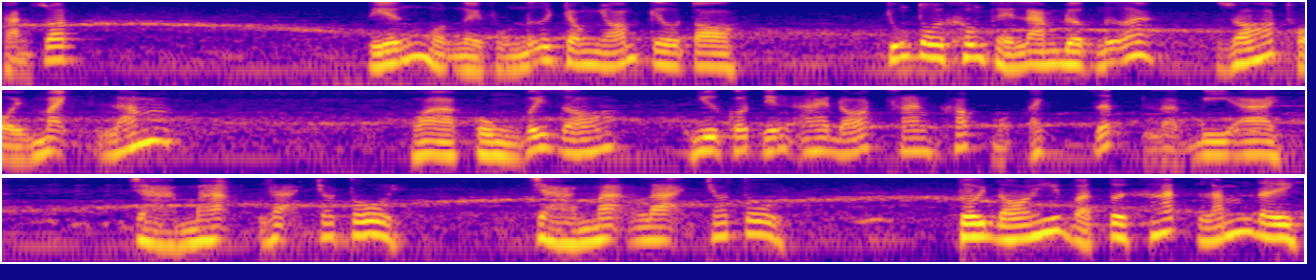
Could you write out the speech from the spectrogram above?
sản xuất. Tiếng một người phụ nữ trong nhóm kêu to. Chúng tôi không thể làm được nữa, gió thổi mạnh lắm. Hòa cùng với gió như có tiếng ai đó than khóc một cách rất là bi ai. Trả mạng lại cho tôi, trả mạng lại cho tôi. Tôi đói và tôi khát lắm đây.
